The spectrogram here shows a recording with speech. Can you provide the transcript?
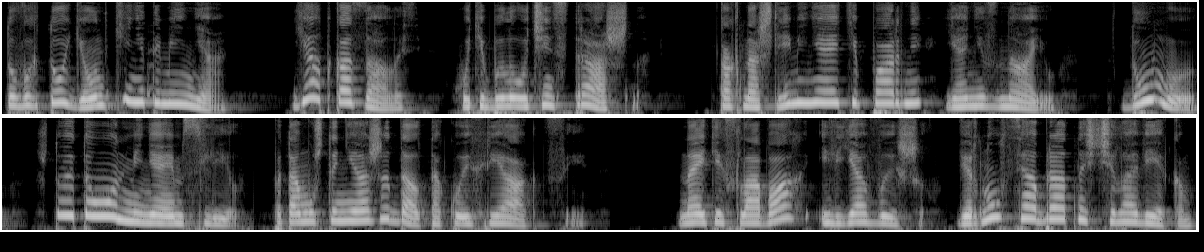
то в итоге он кинет и меня. Я отказалась, хоть и было очень страшно. Как нашли меня эти парни, я не знаю. Думаю, что это он меня им слил, потому что не ожидал такой их реакции. На этих словах Илья вышел, вернулся обратно с человеком,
